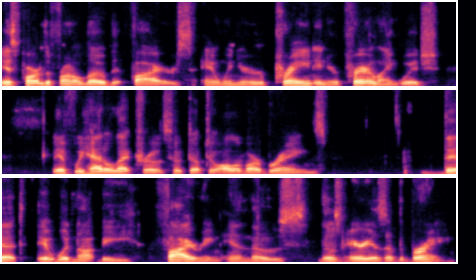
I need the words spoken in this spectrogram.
is part of the frontal lobe that fires. And when you're praying in your prayer language, if we had electrodes hooked up to all of our brains, that it would not be firing in those those areas of the brain.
